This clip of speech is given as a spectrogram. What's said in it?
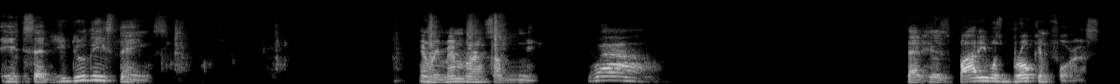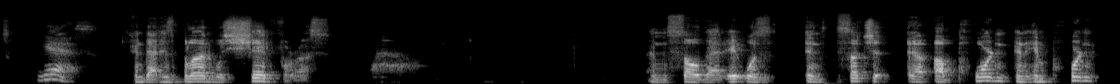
he said, you do these things in remembrance of me, Wow. that his body was broken for us Yes. and that his blood was shed for us. And so that it was in such a, a important, an important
